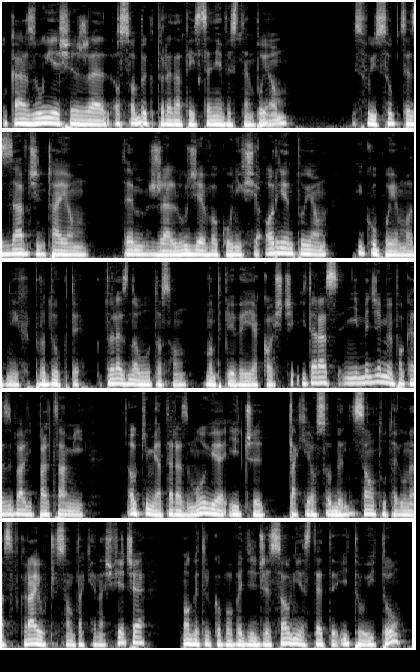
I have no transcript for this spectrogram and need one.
okazuje się, że osoby, które na tej scenie występują, swój sukces zawdzięczają tym, że ludzie wokół nich się orientują i kupują od nich produkty, które znowu to są wątpliwej jakości. I teraz nie będziemy pokazywali palcami, o kim ja teraz mówię i czy takie osoby są tutaj u nas w kraju, czy są takie na świecie. Mogę tylko powiedzieć, że są niestety i tu, i tu.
